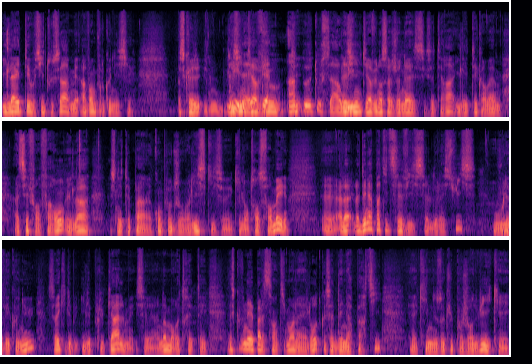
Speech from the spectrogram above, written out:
il a été aussi tout ça, mais avant que vous le connaissiez. Parce que les interviews, un peu tout ça, les interviews dans sa jeunesse, etc. Il était quand même assez fanfaron. Et là, ce n'était pas un complot de journalistes qui, qui l'ont transformé. Euh, à la, la, dernière partie de sa vie, celle de la Suisse, où vous l'avez connu, c'est vrai qu'il est, il est, plus calme. C'est un homme retraité. Est-ce que vous n'avez pas le sentiment l'un et l'autre que cette dernière partie euh, qui nous occupe aujourd'hui, qui,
